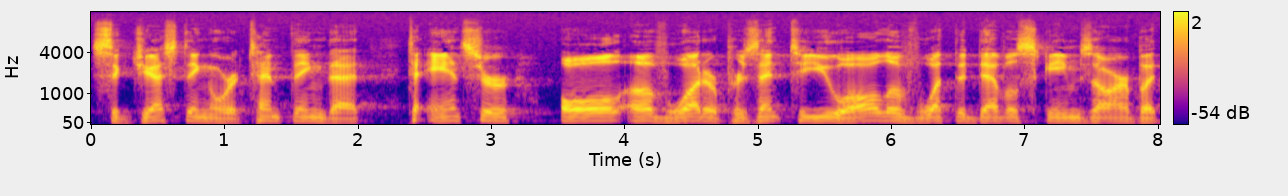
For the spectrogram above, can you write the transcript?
suggesting or attempting that to answer all of what or present to you all of what the devil's schemes are, but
